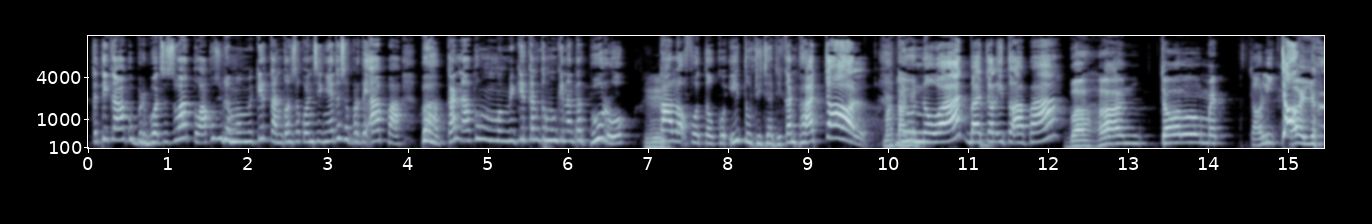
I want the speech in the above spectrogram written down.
ketika aku berbuat sesuatu, aku sudah memikirkan konsekuensinya itu seperti apa. Bahkan aku memikirkan kemungkinan terburuk Hmm. kalau fotoku itu dijadikan bacol. Matane. You know what? Bacol itu apa? bahan colmek Coli col. oh iya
